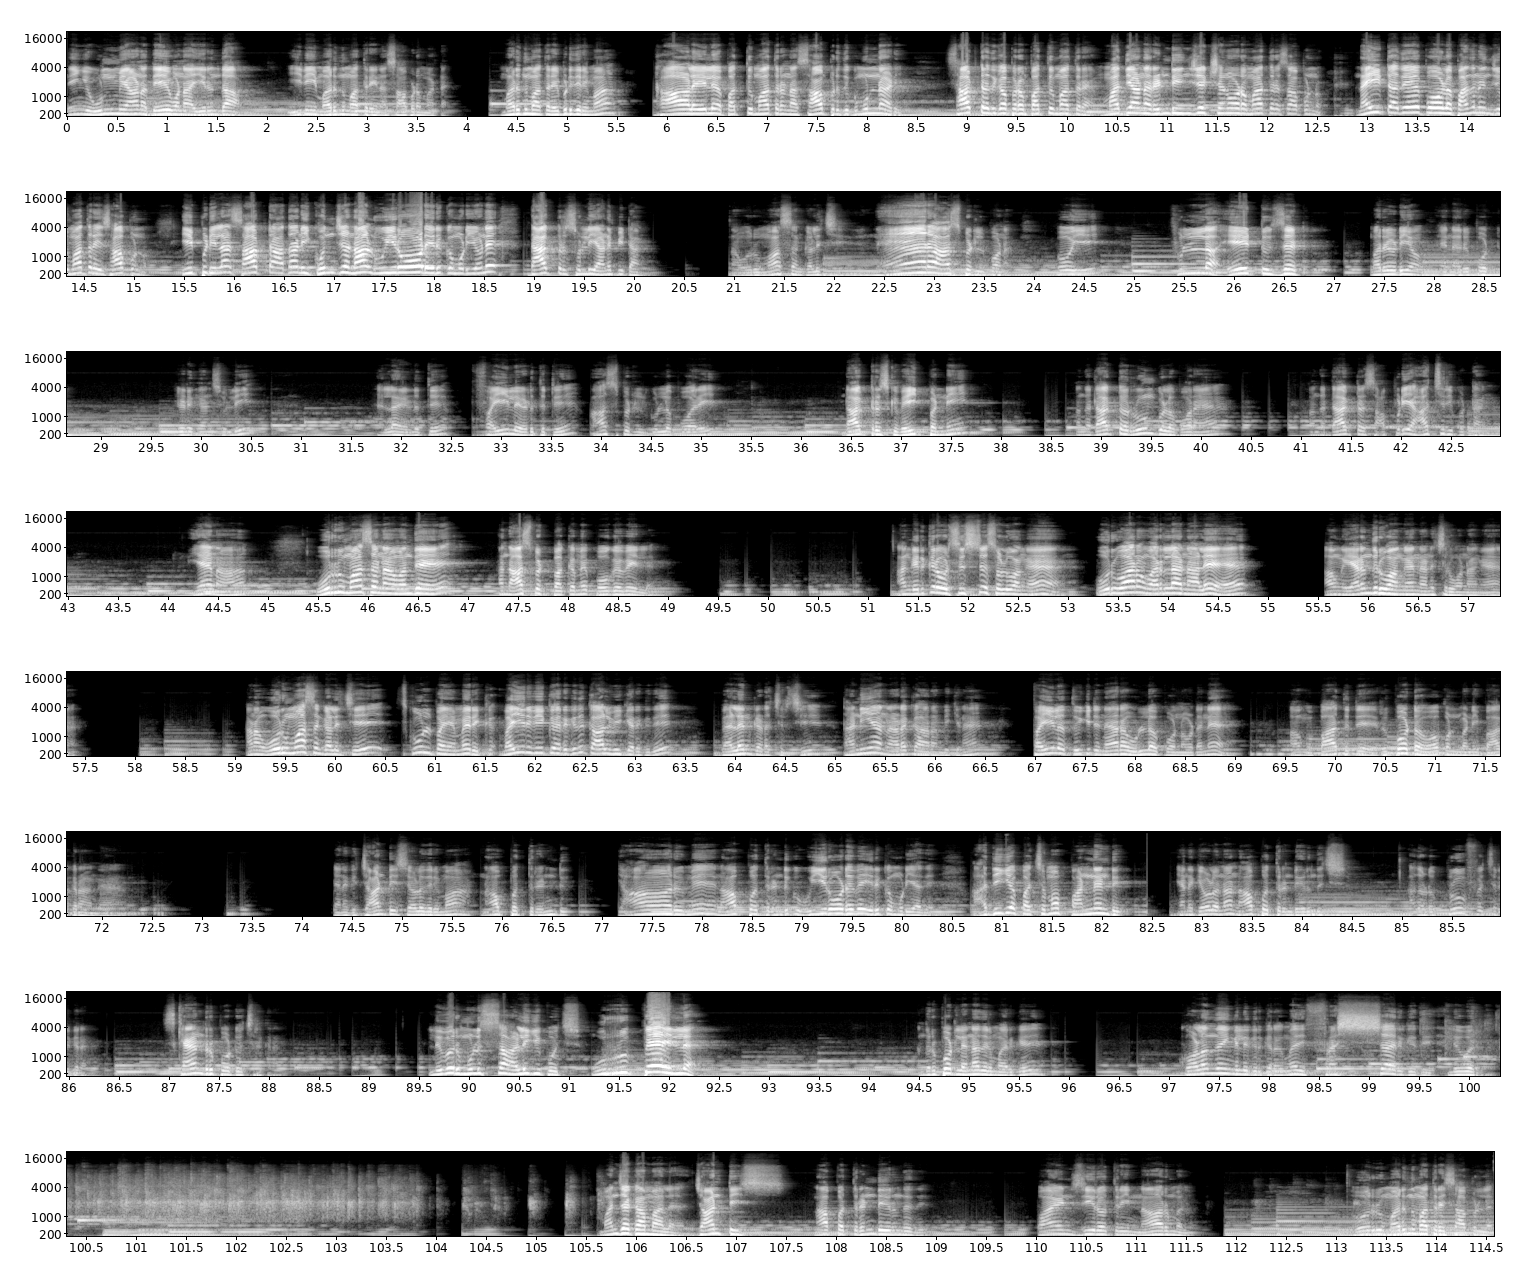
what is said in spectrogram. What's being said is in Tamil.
நீங்க உண்மையான தேவனா இருந்தா இனி மருந்து மாத்திரையை நான் சாப்பிட மாட்டேன். மருந்து மாத்திரை எப்படி தெரியுமா? காலையில பத்து மாத்திரை நான் சாப்பிட்றதுக்கு முன்னாடி சாப்பிட்டதுக்கு அப்புறம் பத்து மாத்திரை மத்தியானம் ரெண்டு இன்ஜெக்ஷனோட மாத்திரை சாப்பிடணும். நைட் அதே போல பதினஞ்சு மாத்திரை சாப்பிடணும். இப்படிலாம் சாப்பிட்டா தான் நீ கொஞ்ச நாள் உயிரோடு இருக்க முடியும்னு டாக்டர் சொல்லி அனுப்பிட்டாங்க. நான் ஒரு மாசம் கழிச்சு நேராக ஹாஸ்பிட்டல் போனேன். போய் ஃபுல்லா ஏ டு ஜெட் மறுபடியும் என்ன ரிப்போர்ட் எடுங்கன்னு சொல்லி எல்லாம் எடுத்து ஃபைலை எடுத்துட்டு ஹாஸ்பிட்டலுக்குள்ளே போறேன் டாக்டர்ஸ்க்கு வெயிட் பண்ணி அந்த டாக்டர் ரூம்குள்ளே போகிறேன் அந்த டாக்டர்ஸ் அப்படியே ஆச்சரியப்பட்டாங்க. ஏன்னா ஒரு மாதம் நான் வந்து அந்த ஹாஸ்பிட்டல் பக்கமே போகவே இல்லை. அங்கே இருக்கிற ஒரு சிஸ்டர் சொல்லுவாங்க ஒரு வாரம் வரலனாலே அவங்க இறந்துருவாங்கன்னு நினச்சிருவோம் நாங்கள் ஆனால் ஒரு மாதம் கழிச்சு ஸ்கூல் பையன் மாதிரி வயிறு வீக்கம் இருக்குது கால் வீக்கம் இருக்குது. வெலன் கிடச்சிருச்சு. தனியாக நடக்க ஆரம்பிக்கிறேன். பையில தூக்கிட்டு நேராக உள்ளே போன உடனே அவங்க பார்த்துட்டு ரிப்போர்ட்டை ஓப்பன் பண்ணி பார்க்குறாங்க. எனக்கு ஜாண்டிஸ் எவ்வளோ தெரியுமா? நாற்பத்தி ரெண்டு யாருமே நாற்பத்தி ரெண்டுக்கு உயிரோடவே இருக்க முடியாது. அதிகபட்சமாக பன்னெண்டு. எனக்கு எவ்வளோனா நாற்பத்தி ரெண்டு இருந்துச்சு. அதோட ப்ரூஃப் வச்சுருக்கிறேன். ஸ்கேன் ரிப்போர்ட் வச்சுருக்கிறேன். லிவர் முழுசா அழுகி போச்சு. உறுப்பே இல்லை. அந்த ரிப்போர்ட்ல என்ன தெரியுமா இருக்கு? குழந்தைங்களுக்கு இருக்கிற மாதிரி ஃப்ரெஷ்ஷா இருக்குது லிவர். மஞ்சக்காமால ஜான்டிஸ் நாற்பத்தி ரெண்டு இருந்தது. Point zero three normal. ஒரு மருந்து மாத்திரை சாப்பிடல.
